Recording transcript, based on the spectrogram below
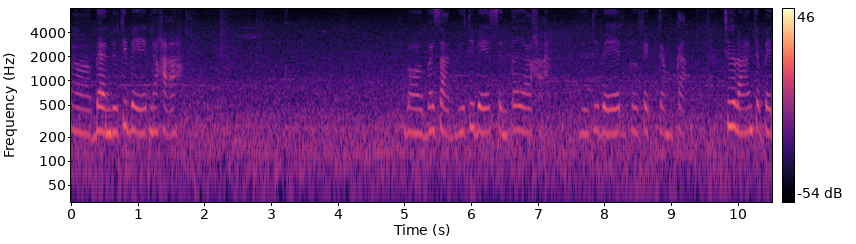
ออแบรนด์ Beauty Base นะคะบบริษัท Beauty Base Center ค่ะ Beauty Base Perfect จำกัด ชื่อร้านจะเป็น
